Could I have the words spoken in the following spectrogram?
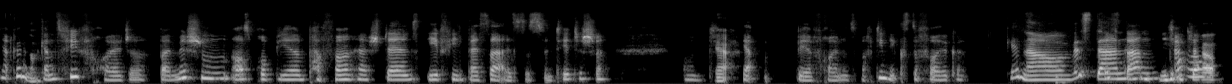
Ja, genau. ganz viel Freude beim Mischen, ausprobieren, Parfum herstellen, ist eh viel besser als das synthetische. Und ja. ja, wir freuen uns auf die nächste Folge. Genau, bis dann. Bis dann. Ciao. Ciao.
